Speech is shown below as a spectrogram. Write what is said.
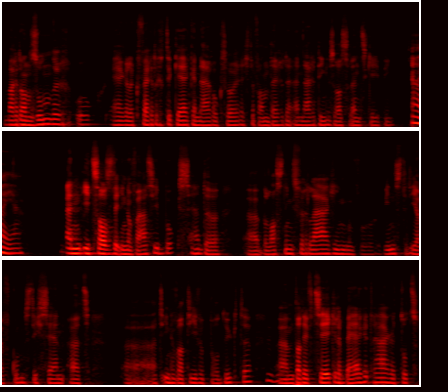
maar dan zonder ook eigenlijk verder te kijken naar octrooirechten van derden en naar dingen zoals landscaping. Ah ja. En iets als de innovatiebox, de eh, belastingsverlaging voor winsten die afkomstig zijn uit, uit innovatieve producten. Mhm. Ehm, dat heeft zeker bijgedragen tot,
